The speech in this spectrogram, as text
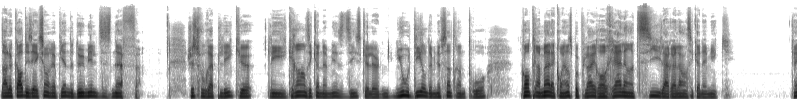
dans le cadre des élections européennes de 2019. Juste vous rappeler que les grands économistes disent que le New Deal de 1933 contrairement à la croyance populaire, a ralenti la relance économique. Quand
